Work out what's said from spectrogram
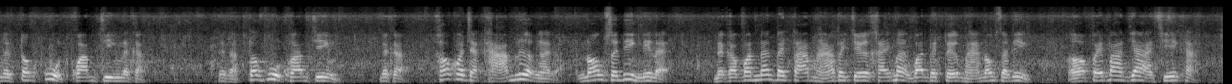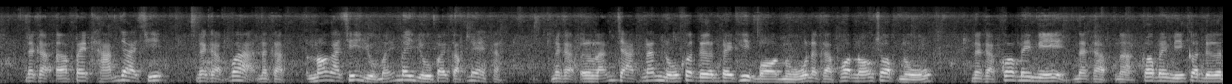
เนี่ต้องพูดความจริงนะครับนะครับ ต้องพูดความจริงนะครับเขาก็จะถามเรื่องอะน้องสดิ้งนี่แหละนะครับวันนั้นไปตามหาไปเจอใครบ้างวันไปเติมหาน้องสดิ้งเออไปบ้านย่าชี้ค่ะนะครับเออไปถามย่าชี้นะครับว่านะครับน้องอาชีอยู่ไหมไม่อยู่ไปกับแม่ค่ะนะครับเออหลังจากนั้นหนูก็เดินไปที่บ่อหนูนะครับพราะน้องชอบหนูนะครับก็ไม่มีนะครับนะก็ไม่มีก็เดิน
